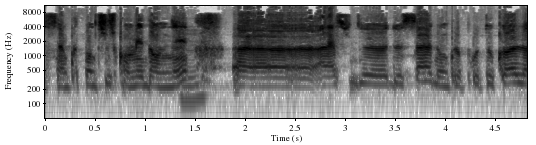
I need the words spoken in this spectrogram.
c'est un coton-tige qu'on met dans le nez. Mhm. à la suite de, de, ça, donc le protocole,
